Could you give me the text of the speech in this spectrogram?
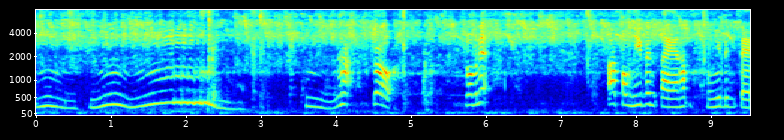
อืมอืมอืมนะก็ก็มาเนี่ยอะตรงนี้เป็นแต่ครับ ตรงนี้เป็นแต่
